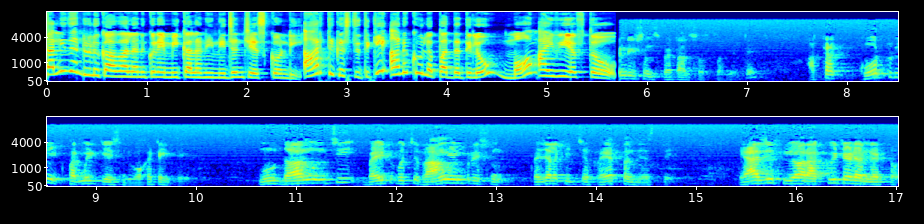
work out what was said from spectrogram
తల్లిదండ్రులు కావాలనుకునే మీ కలని నిజం చేసుకోండి. ఆర్థిక స్థితికి అనుకూల పద్ధతిలో మామ్ ఐవీఎఫ్తో కండిషన్స్ పెట్టాల్సి వస్తుంది అంటే అక్కడ కోర్టు నీకు పర్మిట్ చేసింది ఒకటైతే నువ్వు దాని నుంచి బయటకు వచ్చి రాంగ్ ఇంప్రెషన్ ప్రజలకు ఇచ్చే ప్రయత్నం చేస్తే as if you are acquitted అన్నట్టు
